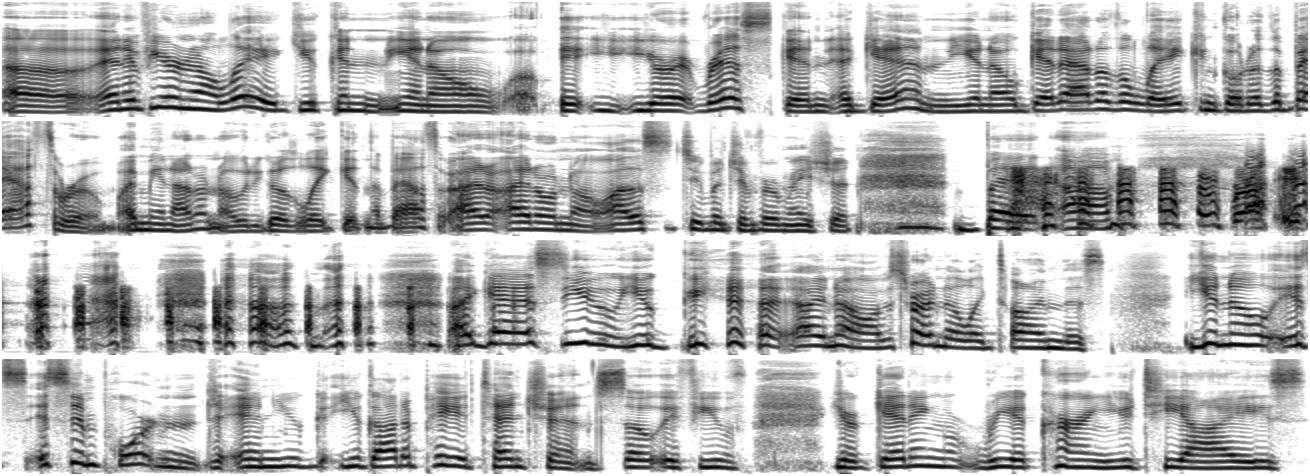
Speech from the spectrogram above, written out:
Uh, and if you're in a lake, you can, you know, it, you're at risk. And again, you know, get out of the lake and go to the bathroom. I mean, I don't know. You go to the lake, get in the bathroom? I, I don't know. Oh, this is too much information. But, um, right. I guess you you I know I was trying to like time this. You know, it's it's important and you you got to pay attention. So if you've you're getting reoccurring UTIs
